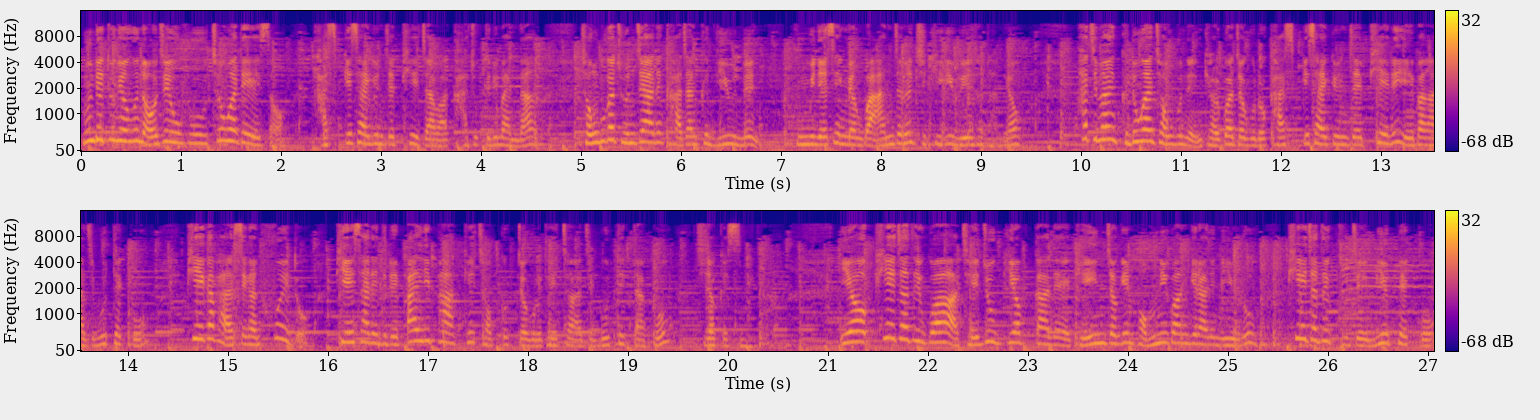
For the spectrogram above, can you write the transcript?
문 대통령은 어제 오후 청와대에서 가습기 살균제 피해자와 가족들이 만나 정부가 존재하는 가장 큰 이유는 국민의 생명과 안전을 지키기 위해서다며 하지만 그동안 정부는 결과적으로 가습기 살균제 피해를 예방하지 못했고 피해가 발생한 후에도 피해 사례들을 빨리 파악해 적극적으로 대처하지 못했다고 지적했습니다. 이어 피해자들과 제조기업 간의 개인적인 법리 관계라는 이유로 피해자들 구제에 미흡했고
